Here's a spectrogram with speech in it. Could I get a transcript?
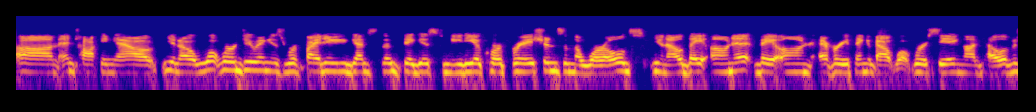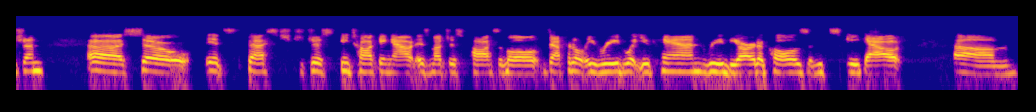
um, and talking out. You know, what we're doing is we're fighting against the biggest media corporations in the world. You know, they own it, they own everything about what we're seeing on television. Uh, so it's best to just be talking out as much as possible. Definitely read what you can, read the articles and speak out. Um,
